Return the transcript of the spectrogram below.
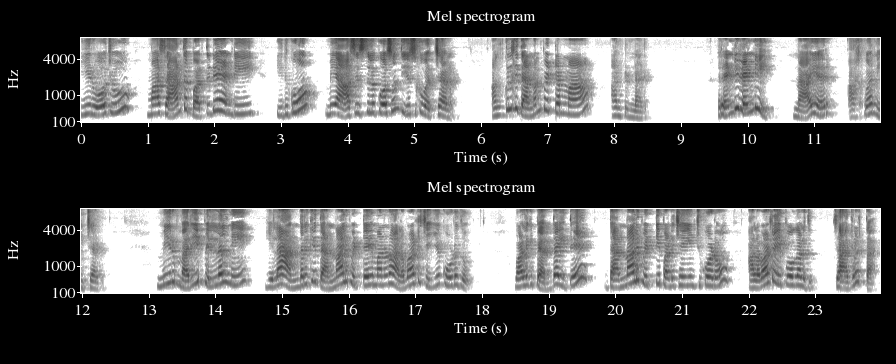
ఈరోజు మా శాంత బర్త్డే అండి. ఇదిగో మీ ఆశీస్సుల కోసం తీసుకువచ్చాను. అంకుల్కి దండం పెట్టమ్మా అంటున్నాడు. రండి రండి నాయర్ ఆహ్వానించాడు. మీరు మరీ పిల్లల్ని ఇలా అందరికీ దండాలు పెట్టేయమనడం అలవాటు చెయ్యకూడదు. వాళ్ళకి పెద్ద అయితే దండాలు పెట్టి పని చేయించుకోవడం అలవాటు అయిపోగలదు జాగ్రత్త.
